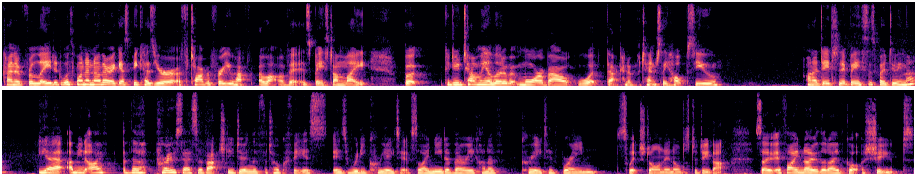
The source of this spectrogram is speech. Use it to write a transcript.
kind of related with one another. I guess because you're a photographer, you have a lot of it is based on light. But could you tell me a little bit more about what that kind of potentially helps you on a day to day basis by doing that? Yeah, I mean, I've the process of actually doing the photography is is really creative. So I need a very kind of creative brain switched on in order to do that. So if I know that I've got a shoot,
